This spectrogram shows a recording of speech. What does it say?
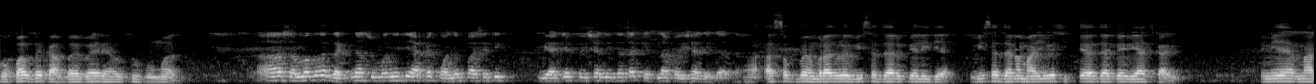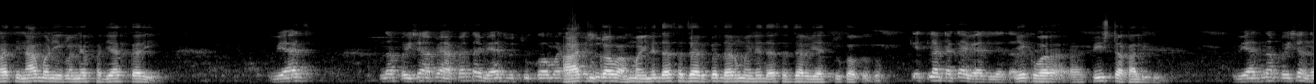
ગોપાલભાઈ કાબાભાઈ રહું છું ભૂમસ. આ સમગ્ર ઘટના સુમનીથી આપણે કોની પાસેથી વ્યાજે પૈસા લીધા હતા કેટલા પૈસા લીધા હતા? અશોકભાઈ હમણાં જોડે વીસ હજાર રૂપિયા લીધા. વીસ હજારના મારી જોડે સિત્તેર હજાર રૂપિયા વ્યાજ કાઢી. મેં મારાથી ના બન્યું એટલે મેં ફરિયાદ કરી. વ્યાજના પૈસા આપણે આપ્યા હતા વ્યાજ ચૂકવવા આ ચૂકવવા. મહિને દસ હજાર રૂપિયા દર મહિને દસ હજાર વ્યાજ ચૂકવતો હતો. કેટલા ટકા વ્યાજ લેતા એક વર ત્રીસ ટકા લીધું. વ્યાજના પૈસા ન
